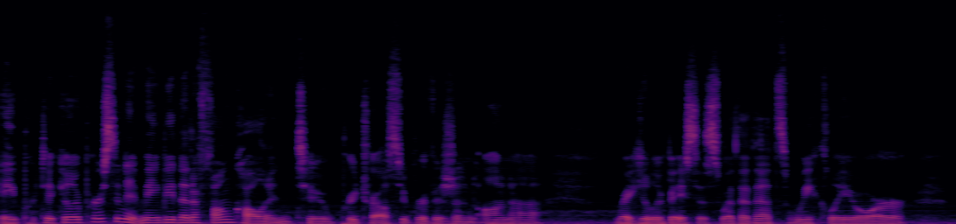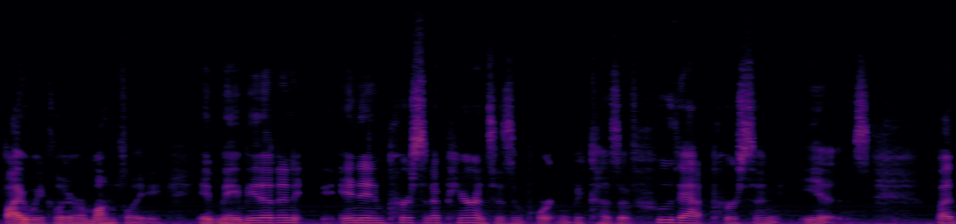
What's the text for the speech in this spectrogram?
a particular person? It may be that a phone call into pretrial supervision on a regular basis, whether that's weekly or biweekly or monthly. It may be that an, an in person appearance is important because of who that person is. But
